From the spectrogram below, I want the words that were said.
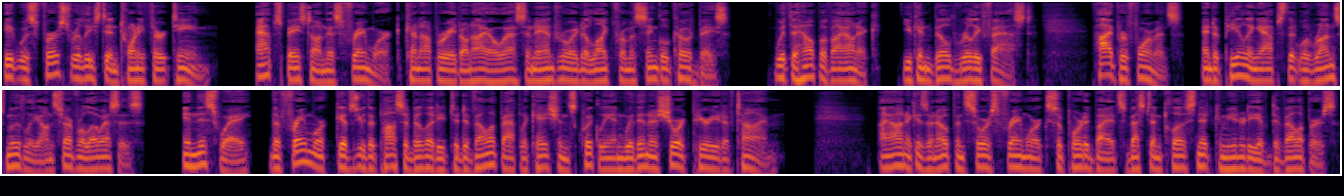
It was first released in 2013. Apps based on this framework can operate on iOS and Android alike from a single codebase. With the help of Ionic, you can build really fast, high performance, and appealing apps that will run smoothly on several OSs. In this way, The framework gives you the possibility to develop applications quickly and within a short period of time. Ionic is an open-source framework supported by its vast and close-knit community of developers.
